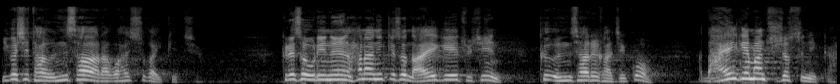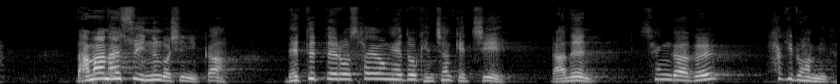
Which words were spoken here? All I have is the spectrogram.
이것이 다 은사라고 할 수가 있겠죠. 그래서 우리는 하나님께서 나에게 주신 그 은사를 가지고 나에게만 주셨으니까, 나만 할 수 있는 것이니까 내 뜻대로 사용해도 괜찮겠지라는 생각을 하기도 합니다.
